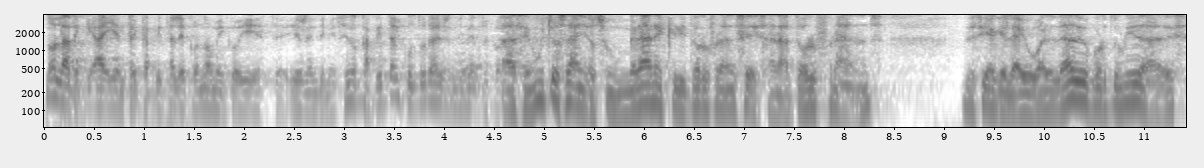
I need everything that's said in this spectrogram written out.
No la de que hay entre el capital económico y, este, y rendimiento, sino capital cultural y rendimiento escolar. Hace muchos años un gran escritor francés, Anatole France, decía que la igualdad de oportunidades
